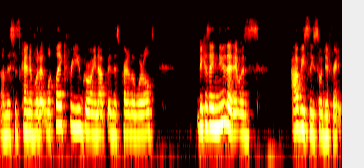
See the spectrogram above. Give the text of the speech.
Um, this is kind of what it looked like for you growing up in this part of the world, because I knew that it was obviously so different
